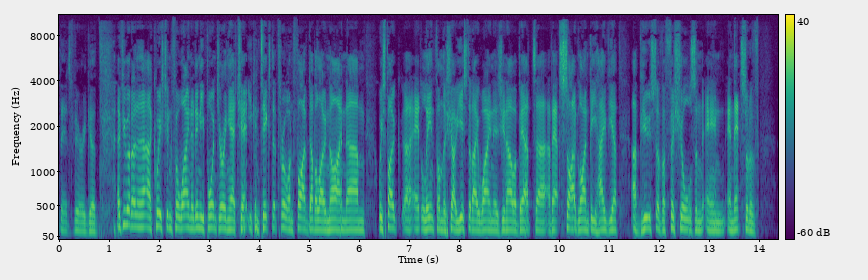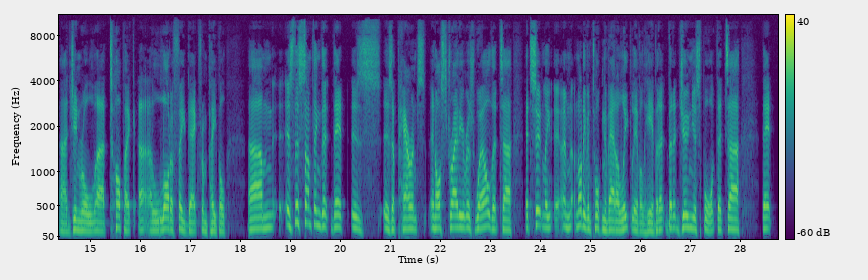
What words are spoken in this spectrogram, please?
That's very good. If you've got a, a, question for Wayne at any point during our chat, you can text it through on 5009. Um, we spoke uh, at length on the show yesterday, Wayne, as you know, about uh, about sideline behaviour, abuse of officials, and, and, and that sort of uh, general uh, topic. a lot of feedback from people. Um, is this something that, that is is apparent in Australia as well? That uh, that certainly, I'm not even talking about elite level here, but at, but at junior sport, uh, that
